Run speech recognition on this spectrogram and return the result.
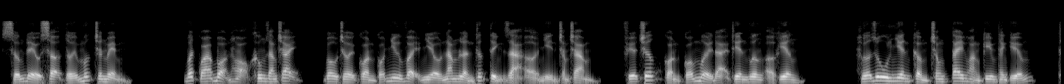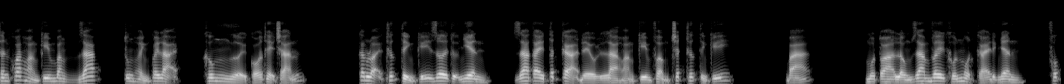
sớm đều sợ tới mức chân mềm. Bất quá bọn họ không dám chạy, bầu trời còn có như vậy nhiều năm lần thức tỉnh giả ở nhìn chằm chằm phía trước còn có mười đại thiên vương ở khiêng. Hứa du nhiên cầm trong tay hoàng kim thanh kiếm, thân khoác hoàng kim băng giáp, tung hoành quay lại, không người có thể chắn. Các loại thức tỉnh kỹ rơi tự nhiên, ra tay tất cả đều là hoàng kim phẩm chất thức tỉnh kỹ. Bá. Một tòa lồng giam vây khốn một cái địch nhân, phúc.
